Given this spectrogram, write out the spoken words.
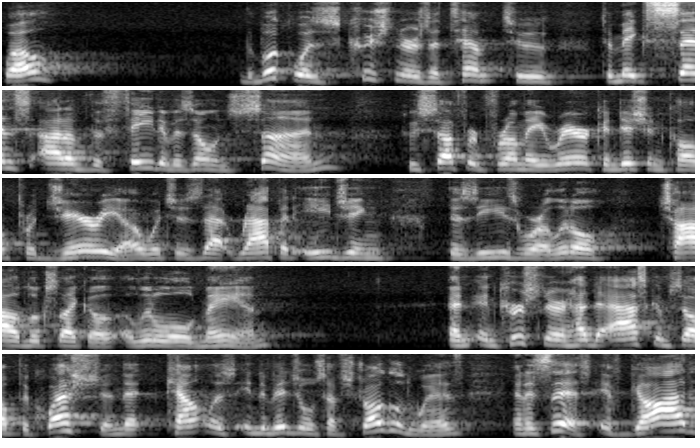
Well, the book was Kushner's attempt to, to make sense out of the fate of his own son, who suffered from a rare condition called progeria, which is that rapid aging disease where a little child looks like a, a little old man. And, and Kushner had to ask himself the question that countless individuals have struggled with, and it's this if God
